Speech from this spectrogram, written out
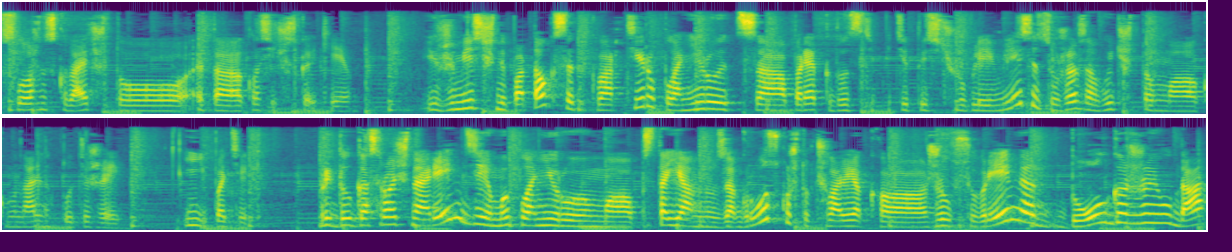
сложно сказать, что это классическая Икея. Ежемесячный поток с этой квартиры планируется порядка 25 тысяч рублей в месяц уже за вычетом а, коммунальных платежей и ипотеки. При долгосрочной аренде мы планируем а, постоянную загрузку, чтобы человек а, жил все время, долго жил, да,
